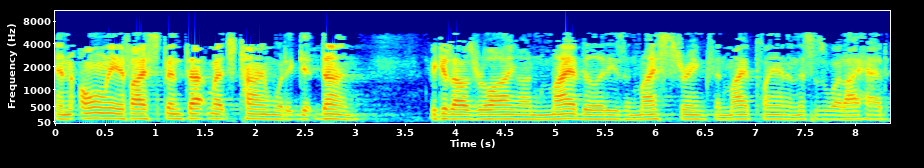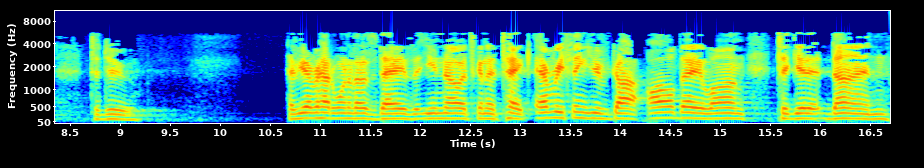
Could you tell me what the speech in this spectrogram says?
And only if I spent that much time would it get done. Because I was relying on my abilities and my strength and my plan, and this is what I had to do. Have you ever had one of those days that you know it's going to take everything you've got all day long to get it done,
